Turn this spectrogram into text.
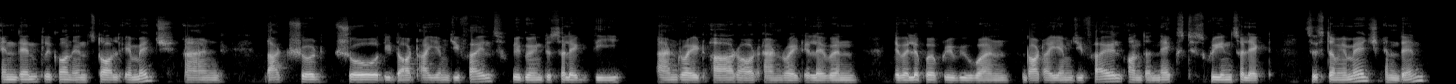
and then click on install image and that should show the .img files. We're going to select the Android R or Android 11 developer preview 1.img file on the next screen select system image and then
